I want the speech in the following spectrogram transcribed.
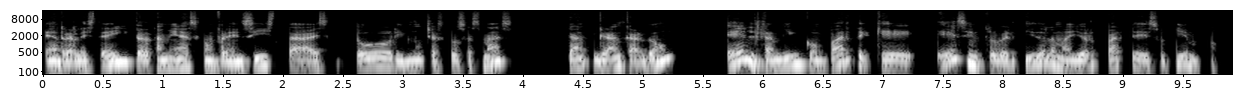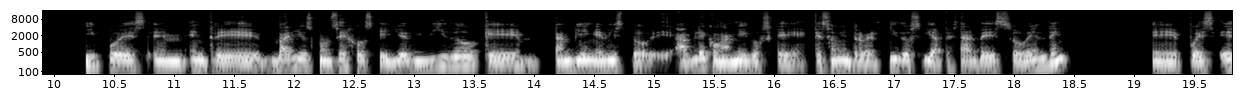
en real estate, pero también es conferencista, escritor y muchas cosas más. Gran, Cardón, él también comparte que es introvertido la mayor parte de su tiempo. Y pues em, entre varios consejos que yo he vivido, que también he visto, eh, hablé con amigos que, que son introvertidos y a pesar de eso venden, eh, pues he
